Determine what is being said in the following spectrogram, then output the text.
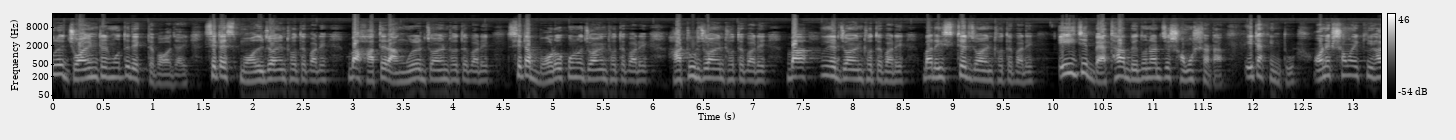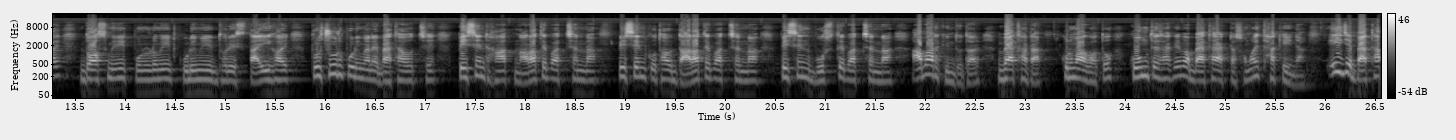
করে জয়েন্টের মধ্যে দেখতে পাওয়া যায়। সেটা স্মল জয়েন্ট হতে পারে বা হাতের আঙুলের জয়েন্ট হতে পারে, সেটা বড় কোনো জয়েন্ট হতে পারে, হাঁটুর জয়েন্ট হতে পারে বা এর জয়েন্ট হতে পারে বা রিস্টের জয়েন্ট হতে পারে। এই যে ব্যথা বেদনার যে সমস্যাটা, এটা কিন্তু অনেক সময় কি হয়, দশ মিনিট, পনেরো মিনিট, কুড়ি মিনিট ধরে স্থায়ী হয়, প্রচুর পরিমাণে ব্যথা হচ্ছে পেশেন্ট হাত নাড়াতে পারছেন না পেশেন্ট কোথাও দাঁড়াতে পারছেন না পেশেন্ট বসতে পারছেন না, আবার কিন্তু তার ব্যথাটা ক্রমাগত কমতে থাকে বা ব্যথা একটা সময় থাকেই না। এই যে ব্যথা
